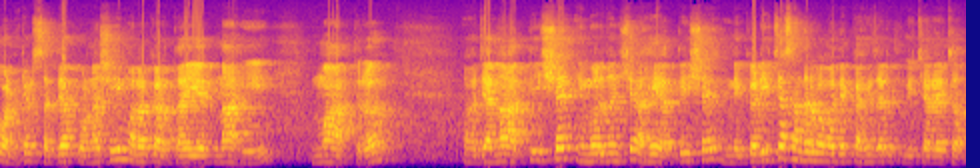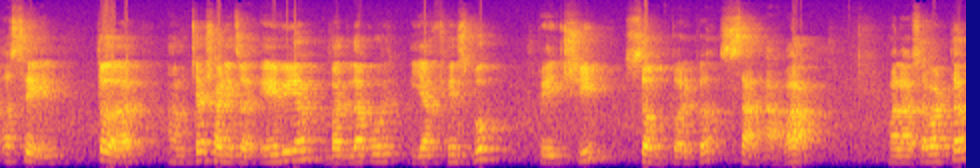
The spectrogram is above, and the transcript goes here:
कॉन्टॅक्ट सध्या कोणाशीही मला करता येत नाही. मात्र ज्यांना अतिशय इमर्जन्सी आहे अतिशय निकडीच्या संदर्भामध्ये काही जर विचारायचं असेल तर आमच्या शाळेचं ए व्ही एम बदलापूर या फेसबुक पेजशी संपर्क साधावा. मला असं वाटतं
